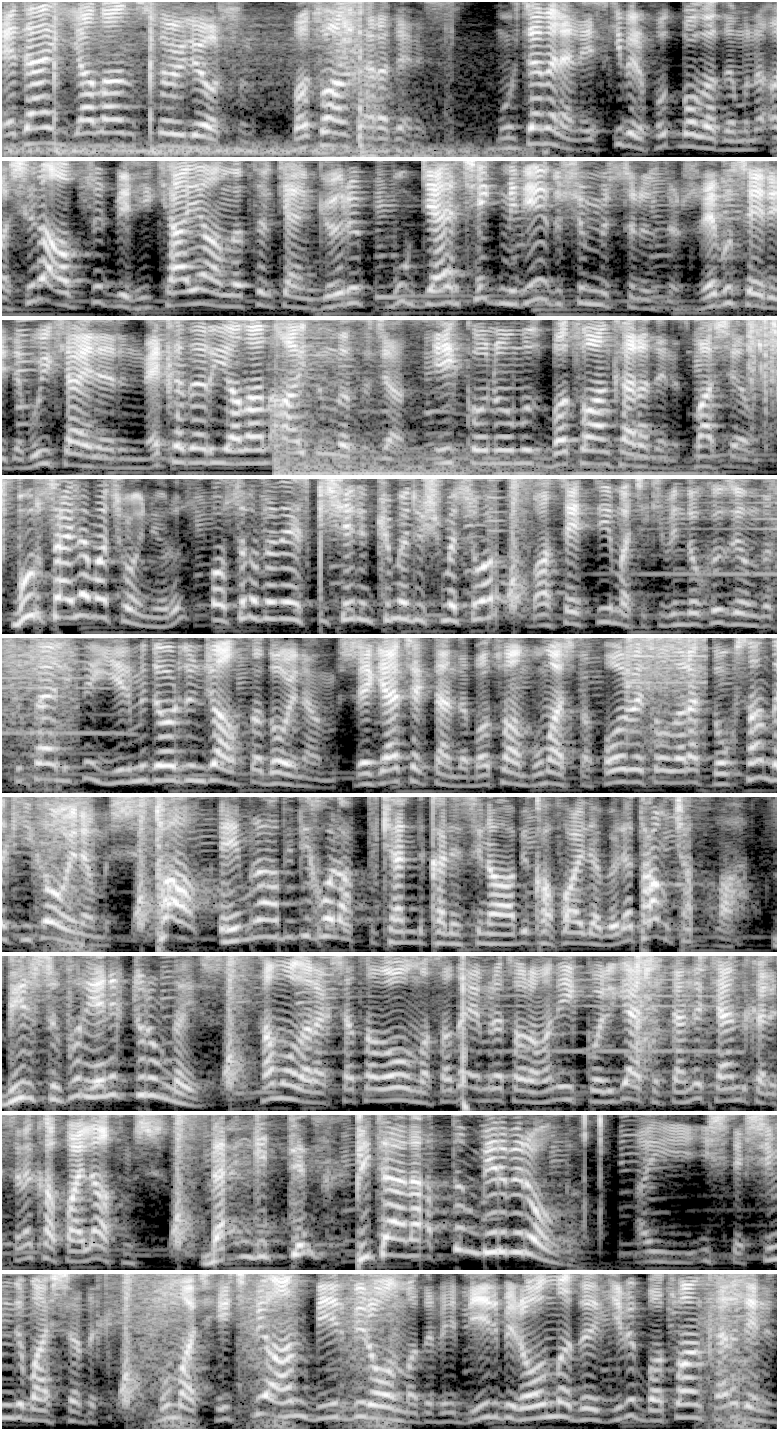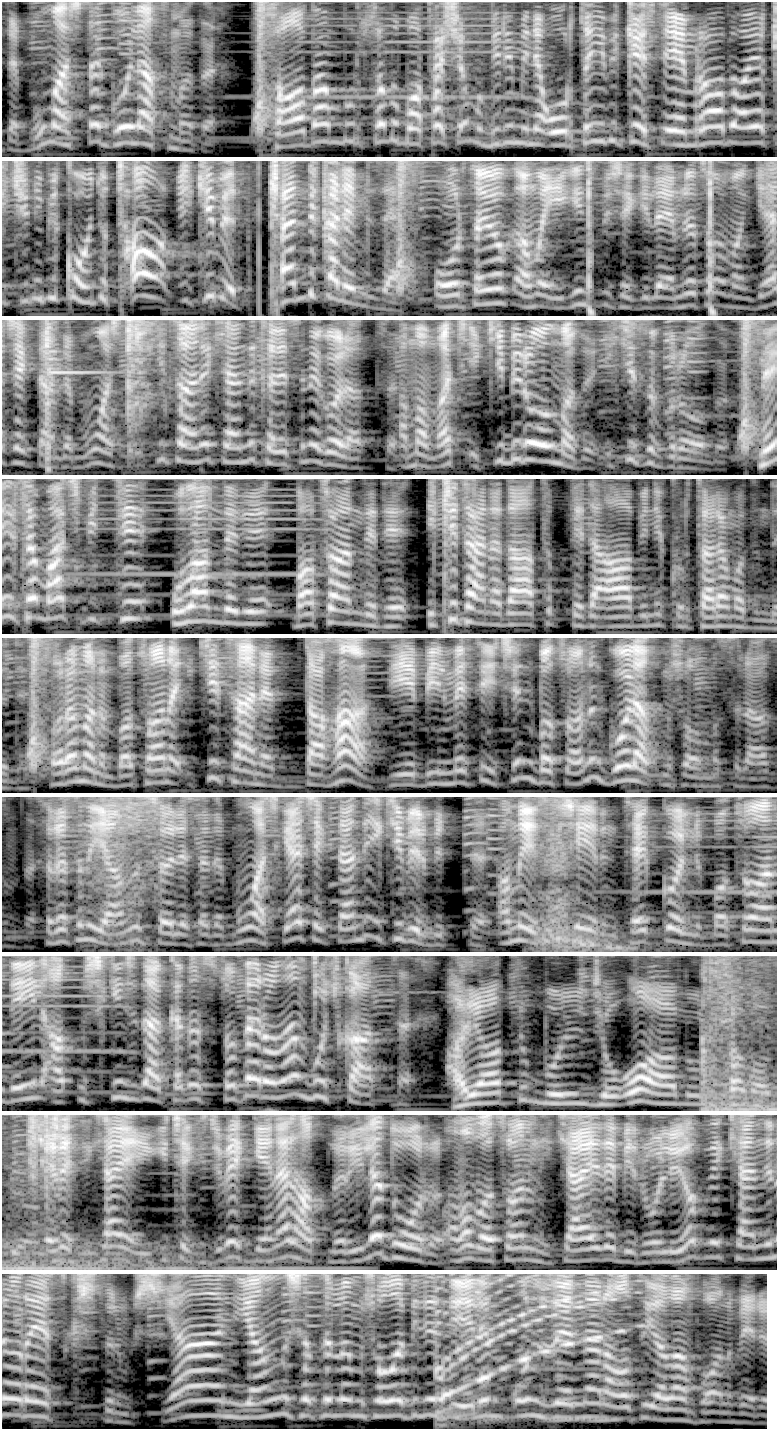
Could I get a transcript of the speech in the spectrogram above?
Neden yalan söylüyorsun? Batuhan Karadeniz. Muhtemelen eski bir futbol adamını aşırı absürt bir hikaye anlatırken görüp bu gerçek mi diye düşünmüşsünüzdür. Ve bu seride bu hikayelerin ne kadarı yalan aydınlatacağız. İlk konuğumuz Batuhan Karadeniz. Başlayalım. Bursa'yla maç oynuyoruz. O sırada da Eskişehir'in küme düşmesi var. Bahsettiği maç 2009 yılında Süper Lig'de 24. haftada oynanmış. Ve gerçekten de Batuhan bu maçta forvet olarak 90 dakika oynamış. Ta Emre abi bir gol attı kendi kalesine abi kafayla böyle tam çatla. 1-0 yenik durumdayız. Tam olarak şatalı olmasa da Emre Toraman ilk golü gerçekten de kendi kalesine kafayla atmış. Ben gittim. Bir tane attım 1-1 oldu. Ay işte şimdi başladık. Bu maç hiçbir an 1-1 olmadı ve 1-1 olmadığı gibi Batuhan Karadeniz de bu maçta gol atmadı. Sağdan Bursalı Bataş'a mı birimine ortayı bir kesti. Emre abi ayak içini bir koydu. Tam 2-1. Kendi kalemize. Orta yok ama ilginç bir şekilde Emre Torman gerçekten de bu maçta iki tane kendi kalesine gol attı. Ama maç 2-1 olmadı, 2-0 oldu. Neyse maç bitti. Ulan dedi Batuhan dedi. iki tane daha atıp dedi abini kurtaramadın dedi. Toraman'ın Batuhan'a iki tane daha diyebilmesi için Batuhan'ın gol atmış olması lazımdı. Sırasını yalnız söylese de bu maç gerçekten de 2-1 bitti. Ama Eskişehir'in tek golünü Batuhan değil 62. dakikada stoper olan Vuçko attı. Hayatım boyunca o anı unutamam. Evet hikaye ilgi çekici ve genel hatlarıyla doğru. Ama Batuhan'ın hikayede bir rolü yok ve kendini araya sıkıştırmış. Yani yanlış hatırlamış olabilir diyelim 10 üzerinden 6 yalan puanı veriyorum.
